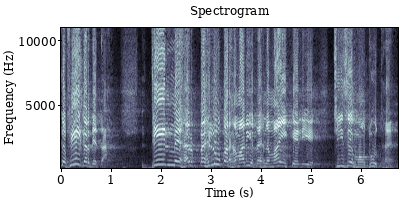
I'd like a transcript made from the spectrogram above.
کفیل کر دیتا ہے۔ دین میں ہر پہلو پر ہماری رہنمائی کے لیے چیزیں موجود ہیں۔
